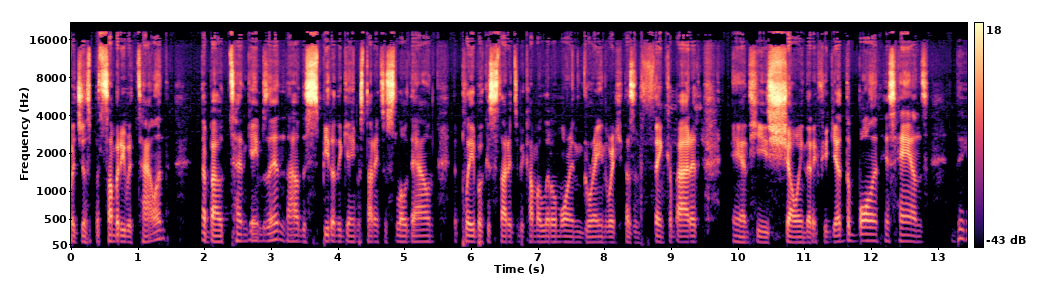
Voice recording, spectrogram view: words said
but just but somebody with talent. About 10 games in, now the speed of the game is starting to slow down. The playbook is starting to become a little more ingrained where he doesn't think about it. And he's showing that if you get the ball in his hands, the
